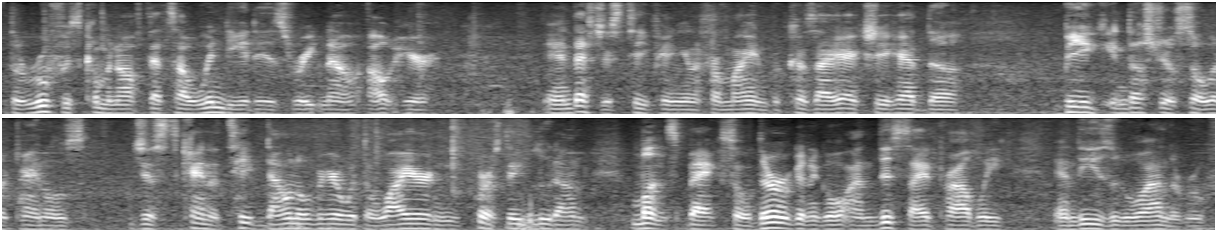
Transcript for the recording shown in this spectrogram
The roof is coming off. That's how windy it is right now out here. And that's just tape hanging from mine because i actually had the big industrial solar panels just kind of taped down over here with the wire and of course they blew down months back so they're gonna go on this side probably and these will go on the roof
